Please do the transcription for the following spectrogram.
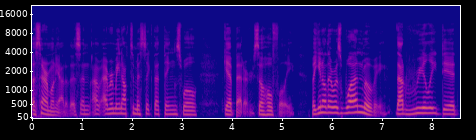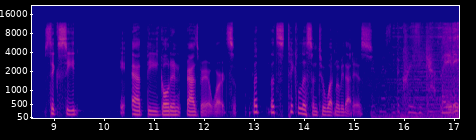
a ceremony out of this, and I, I remain optimistic that things will get better. So hopefully, but you know there was one movie that really did succeed at the Golden Raspberry Awards. Let let's take a listen to what movie that is. The crazy cat lady.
